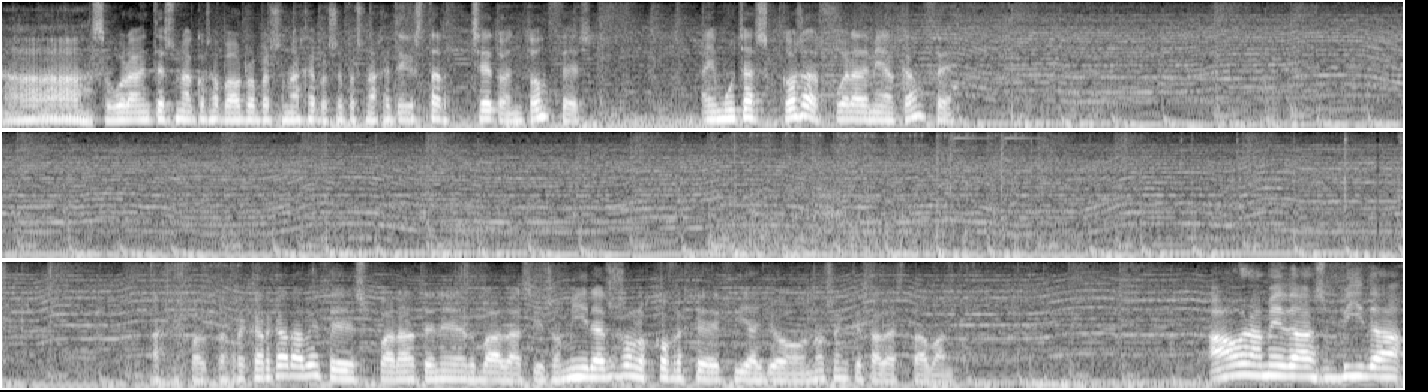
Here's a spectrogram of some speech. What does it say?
Ah, seguramente es una cosa para otro personaje, pero ese personaje tiene que estar cheto entonces. Hay muchas cosas fuera de mi alcance. Hace falta recargar a veces para tener balas y eso. Mira, esos son los cofres que decía yo. No sé en qué sala estaban. Ahora me das vida.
